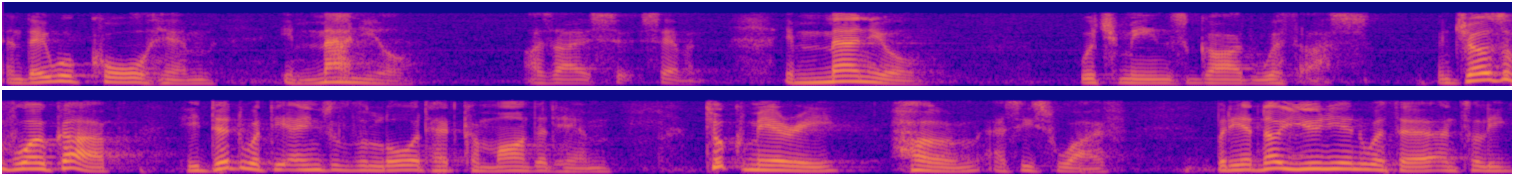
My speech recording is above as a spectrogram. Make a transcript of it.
and they will call him Emmanuel. Isaiah 7. Emmanuel, which means God with us. When Joseph woke up, he did what the angel of the Lord had commanded him, took Mary home as his wife, But he had no union with her until, he,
